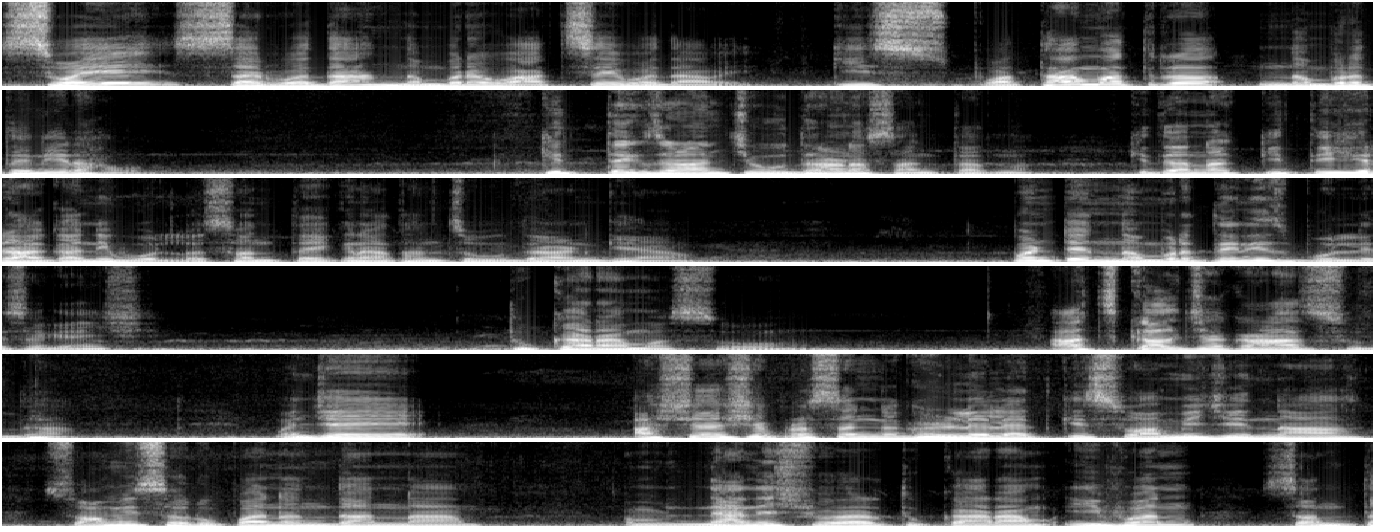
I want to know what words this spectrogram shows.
स्वये सर्वदा नम्र वाचे वदावे की स्वतः मात्र नम्रतेने राहावं. कित्येक जणांची उदाहरणं सांगतात ना की त्यांना कितीही रागाने बोललं संत एकनाथांचं उदाहरण घ्या. पण ते नम्रतेनेच बोलले सगळ्यांशी. तुकाराम असो आजकालच्या काळात सुद्धा. म्हणजे असे असे प्रसंग घडलेले आहेत की स्वामीजींना स्वामी स्वरूपानंदांना ज्ञानेश्वर तुकाराम इव्हन संत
